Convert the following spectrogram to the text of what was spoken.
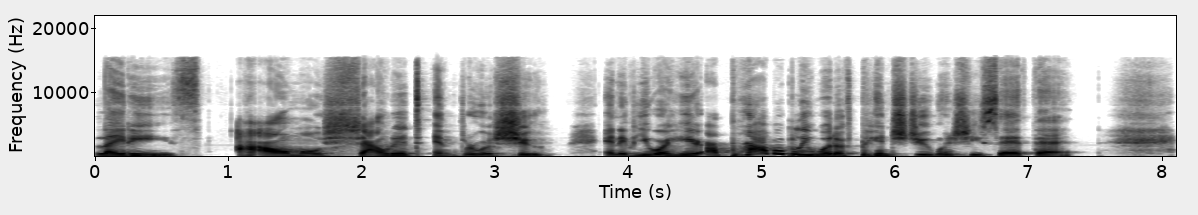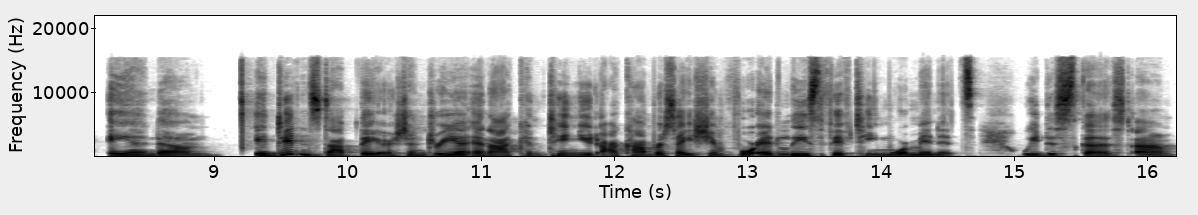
Ladies, I almost shouted and threw a shoe. And if you were here, I probably would have pinched you when she said that. And um, it didn't stop there. Chandria and I continued our conversation for at least 15 more minutes. We discussed um,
